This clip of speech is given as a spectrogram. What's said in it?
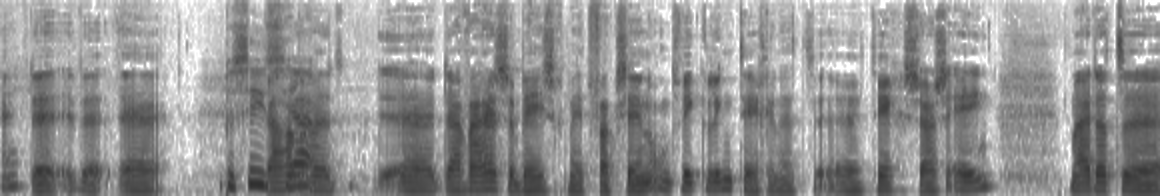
ja, de, de, precies. Daar, ja. we, daar waren ze bezig met vaccinontwikkeling tegen, het, tegen SARS 1. Maar dat, uh,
